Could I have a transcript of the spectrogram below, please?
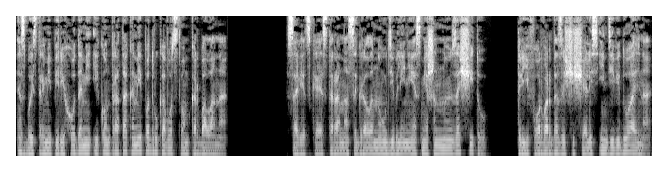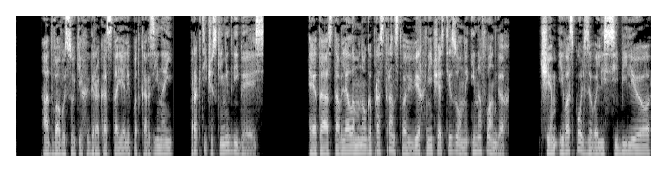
с быстрыми переходами и контратаками под руководством Карбалана. Советская сторона сыграла на удивление смешанную защиту. Три форварда защищались индивидуально, а два высоких игрока стояли под корзиной, практически не двигаясь. Это оставляло много пространства в верхней части зоны и на флангах, чем и воспользовались Сибилио,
